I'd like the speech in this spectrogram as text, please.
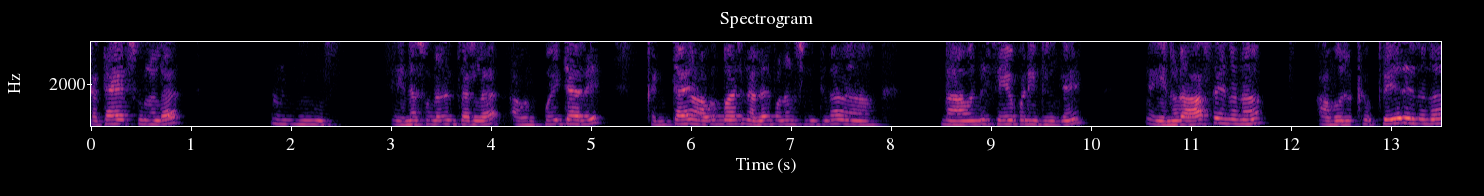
கட்டாய சூழ்நிலை என்ன சொல்றதுன்னு தெரில அவர் போயிட்டாரு. கட்டாயம் அவர் மாதிரி நல்லது பண்ணணும்னு சொல்லிட்டு தான் நான் வந்து சேவ் பண்ணிட்டு இருக்கேன். என்னோட ஆசை என்னன்னா அவருக்கு பேர் என்னன்னா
